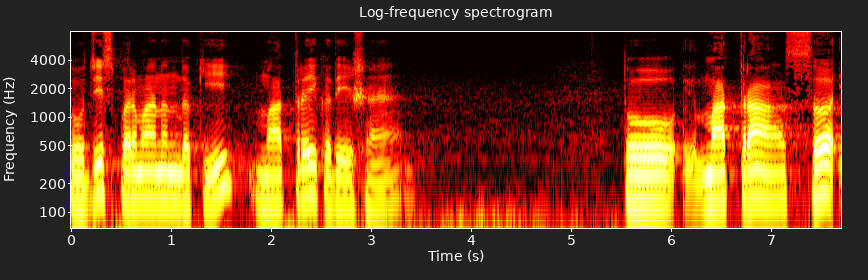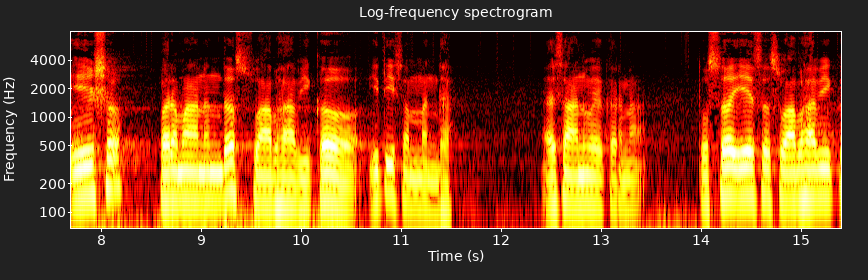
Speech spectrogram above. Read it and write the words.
तो जिस परमानंद की मात्रिक देश है तो मात्रा स एष परमानंद स्वाभाविक इति संबंध। ऐसा अन्वय करना। तो स एस स्वाभाविक,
